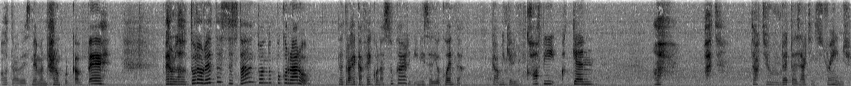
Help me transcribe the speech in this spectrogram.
Otra vez me mandaron por café. Pero la doctora Ureta se está actuando un poco raro. Le traje café con azúcar y ni se dio cuenta. Got me getting coffee again. Ah, but Dr. Ureta is acting strange.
